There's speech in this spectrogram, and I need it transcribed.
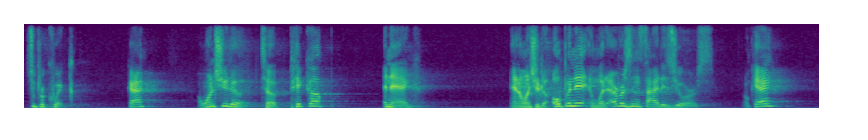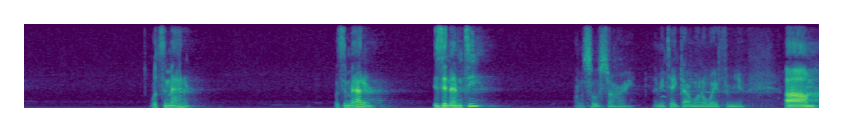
super quick, okay? I want you to, to pick up an egg, and I want you to open it, and whatever's inside is yours, okay? What's the matter? What's the matter? Is it empty? I'm so sorry. Let me take that one away from you. Um,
